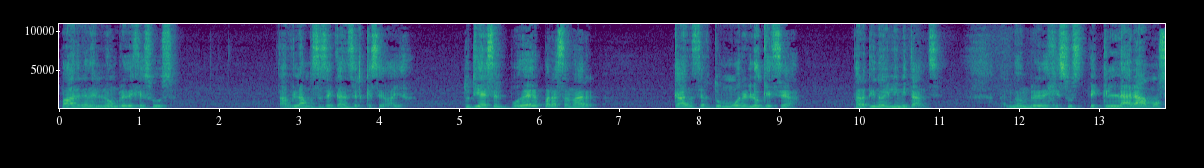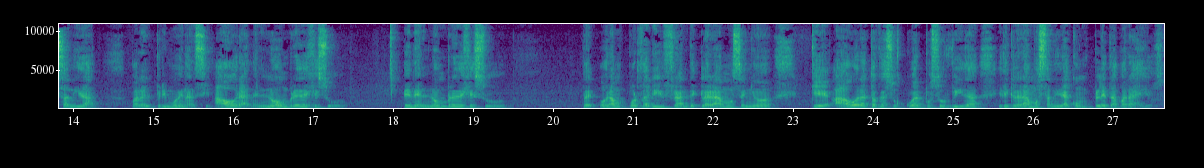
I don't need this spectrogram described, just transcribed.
Padre, en el nombre de Jesús, hablamos de ese cáncer que se vaya. Tú tienes el poder para sanar cáncer, tumores, lo que sea. Para ti no hay limitantes. En nombre de Jesús, declaramos sanidad para el primo de Nancy. Ahora, en el nombre de Jesús en el nombre de Jesús. Oramos por Darío y Fran, declaramos, Señor, que ahora toca sus cuerpos, sus vidas y declaramos sanidad completa para ellos.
